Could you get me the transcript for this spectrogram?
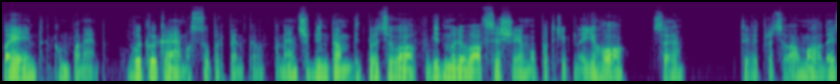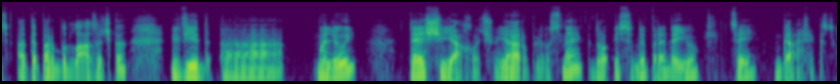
paint компонент. Викликаємо superpaint компонент, щоб він там відпрацював, відмалював все, що йому потрібно. Його. Все. Ти відпрацював, молодець. А тепер, будь ласка, від а, те, що я хочу. Я роблю snake, draw і сюди передаю цей graphics.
